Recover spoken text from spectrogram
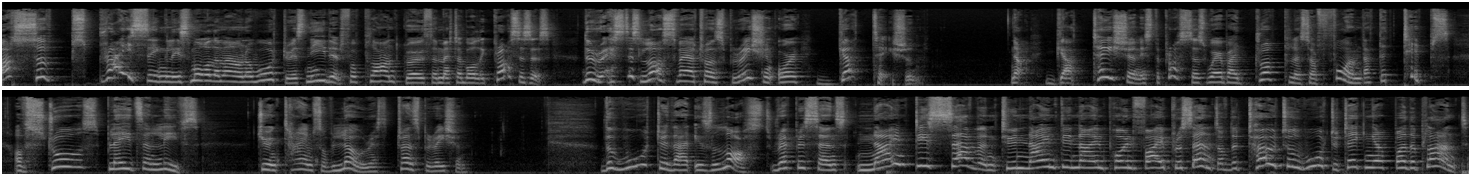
A surprisingly small amount of water is needed for plant growth and metabolic processes. The rest is lost via transpiration or guttation. Now, guttation is the process whereby droplets are formed at the tips of straws, blades, and leaves during times of low transpiration. The water that is lost represents 97 to 99.5% of the total water taken up by the plant.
